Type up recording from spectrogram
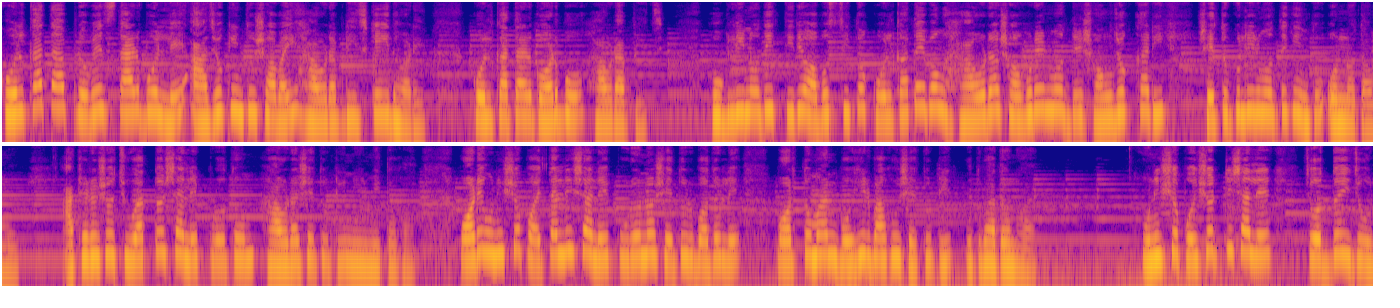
কলকাতা প্রবেশদ্বার বললে আজও কিন্তু সবাই হাওড়া ব্রিজকেই ধরে। কলকাতার গর্ব হাওড়া ব্রিজ। হুগলি নদীর তীরে অবস্থিত কলকাতা এবং হাওড়া শহরের মধ্যে সংযোগকারী সেতুগুলির মধ্যে কিন্তু অন্যতম। আঠেরোশো চুয়াত্তর সালে প্রথম হাওড়া সেতুটি নির্মিত হয়। পরে উনিশশো পঁয়তাল্লিশ সালে পুরনো সেতুর বদলে বর্তমান বহির্বাহু সেতুটির উদ্বোধন হয়। উনিশশো পঁয়ষট্টি সালের চোদ্দোই জুন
